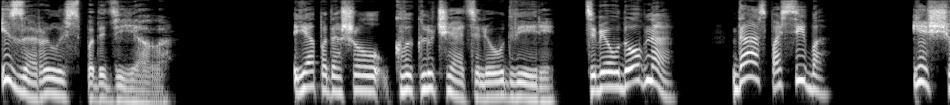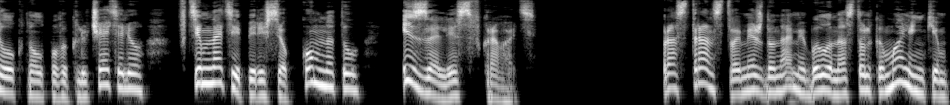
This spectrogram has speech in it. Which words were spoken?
и зарылась под одеяло. Я подошел к выключателю у двери. «Тебе удобно?» «Да, спасибо». Я щелкнул по выключателю, в темноте пересек комнату и залез в кровать. Пространство между нами было настолько маленьким,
